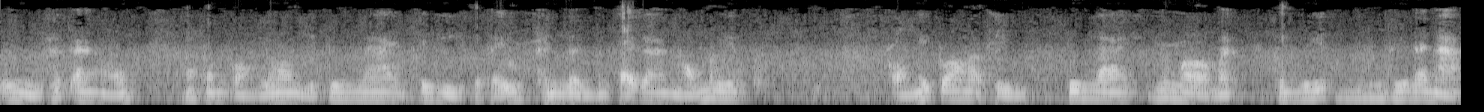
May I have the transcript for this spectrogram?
người thích an ổn nó không còn lo về tương lai cái gì có thể thình lình xảy ra ngẫu nhiên còn mấy con thì tương lai nó mờ mịt không biết không biết thế nào.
